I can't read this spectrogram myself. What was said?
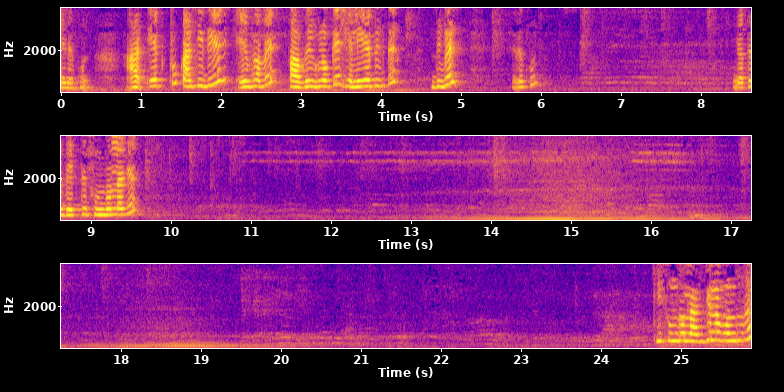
এই দেখুন আর একটু কাঁচি দিয়ে এভাবে পাপড়িগুলোকে হেলিয়ে দিতে, দিবেন। দেখুন। যাতে দেখতে সুন্দর লাগে। কি সুন্দর লাগছে না বন্ধুরা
